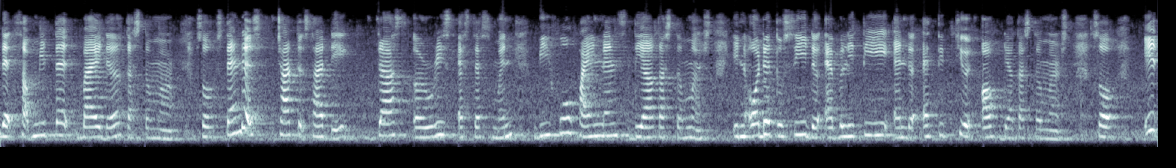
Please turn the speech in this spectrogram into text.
that submitted by the customer. So Standard Chartered SADIC does a risk assessment before finance their customers in order to see the ability and the attitude of their customers. So it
